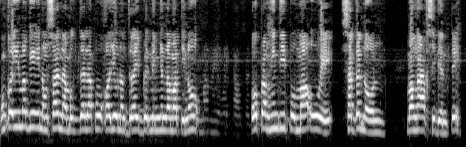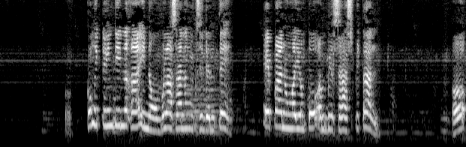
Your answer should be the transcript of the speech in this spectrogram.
Kung kayo magiinom, sana magdala po kayo ng driver ninyo na matino upang hindi po mauwi sa ganon mga aksidente. Kung ito hindi nakainom, wala sanang aksidente. Eh paano ngayon po ang bill sa hospital? O,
